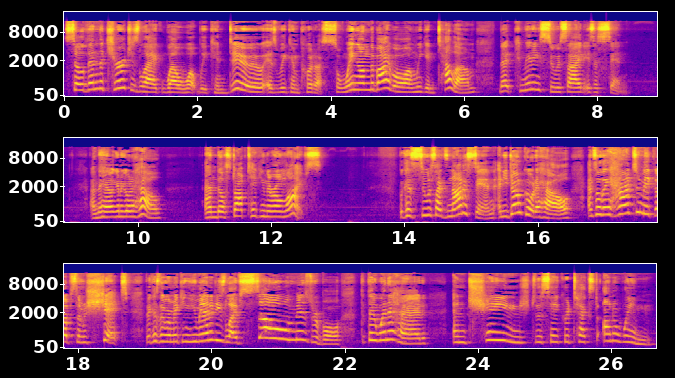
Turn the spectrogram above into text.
So then the church is like, well, what we can do is we can put a swing on the Bible and we can tell them that committing suicide is a sin. And they are going to go to hell and they'll stop taking their own lives. Because suicide's not a sin and you don't go to hell. And so they had to make up some shit because they were making humanity's life so miserable that they went ahead and changed the sacred text on a whim.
